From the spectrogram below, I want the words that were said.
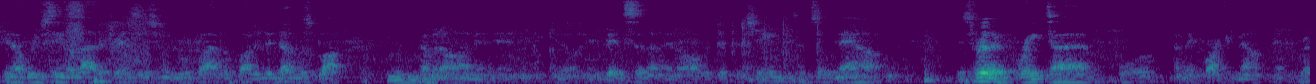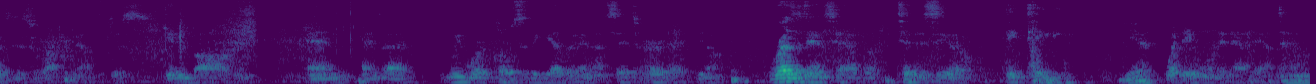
you know, we've seen a lot of transition. We were part of, the Douglas block coming on and, and, you know, the event and all the different changes. And so now, it's really a great time for, I think, Rocky Mountain and residents of Rocky Mountain to just get involved. And, and, uh, we work closer together. And I said to her that, you know, residents have a tendency of dictating Yeah. what they want in our downtown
